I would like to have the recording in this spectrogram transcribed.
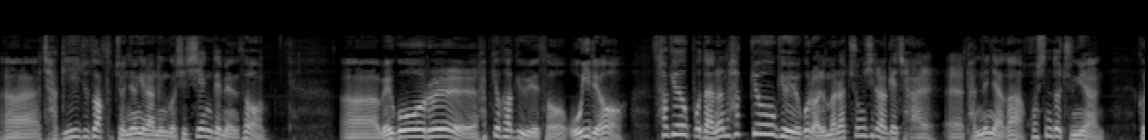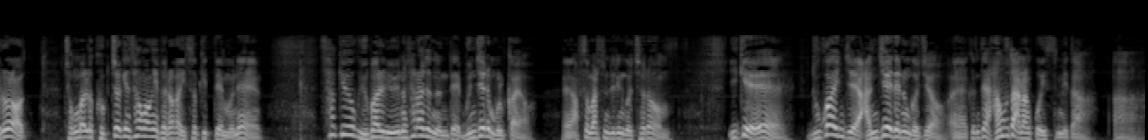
아, 자기 주도학습 전형이라는 것이 시행되면서 아, 외고를 합격하기 위해서 오히려 사교육보다는 학교 교육을 얼마나 충실하게 잘 받느냐가 훨씬 더 중요한 그런 어, 정말로 극적인 상황의 변화가 있었기 때문에 사교육 유발 요인은 사라졌는데 문제는 뭘까요? 예, 앞서 말씀드린 것처럼 이게 누가 이제 앉아야 되는 거죠. 예, 근데 아무도 안 앉고 있습니다. 아,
